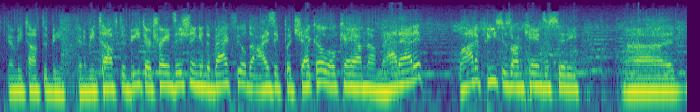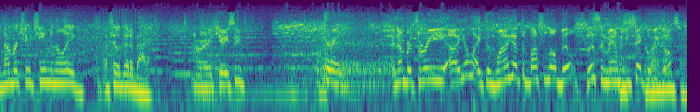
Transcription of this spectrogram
Gonna be tough to beat. Gonna be tough to beat. They're transitioning in the backfield to Isaac Pacheco. Okay, I'm not mad at it. A lot of pieces on Kansas City. Uh, number two team in the league. I feel good about it. All right, Casey. three, And number three, uh, you'll like this one. I got the Buffalo Bills. Listen, man, when you take a The week off,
